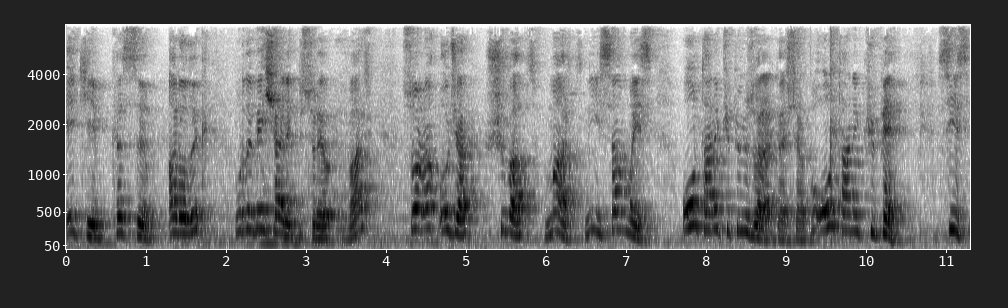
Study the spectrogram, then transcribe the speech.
Ekim, Kasım, Aralık. Burada 5 aylık bir süre var. Sonra Ocak, Şubat, Mart, Nisan, Mayıs. 10 tane küpümüz var arkadaşlar. Bu 10 tane küpe siz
